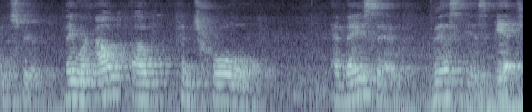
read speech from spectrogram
in the Spirit. They were out of control. And they said, this is it.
